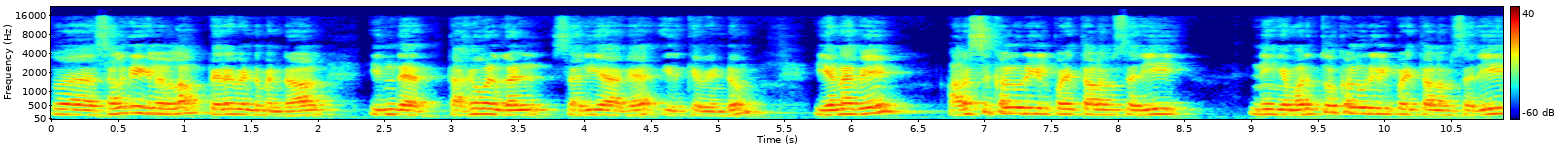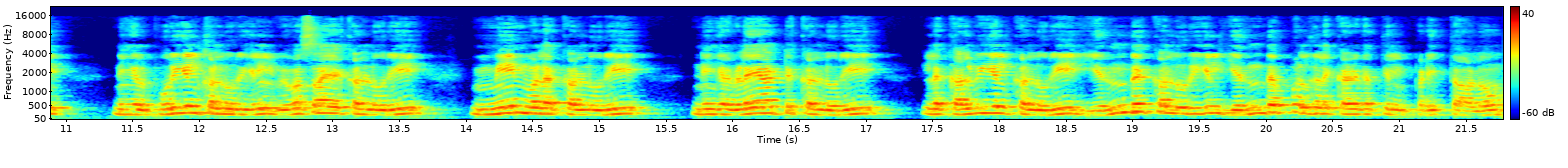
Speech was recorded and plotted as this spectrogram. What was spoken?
சலுகைகளெல்லாம் சலுகைகள் எல்லாம் பெற வேண்டுமென்றால் இந்த தகவல்கள் சரியாக இருக்க வேண்டும். எனவே அரசு கல்லூரியில் படித்தாலும் சரி நீங்கள் மருத்துவக் கல்லூரியில் படித்தாலும் சரி நீங்கள் பொறியியல் கல்லூரியில் விவசாய கல்லூரி மீன்வளக் கல்லூரி நீங்கள் விளையாட்டுக் கல்லூரி இல்லை கல்வியியல் கல்லூரி எந்த கல்லூரியில் எந்த பல்கலைக்கழகத்தில் படித்தாலும்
